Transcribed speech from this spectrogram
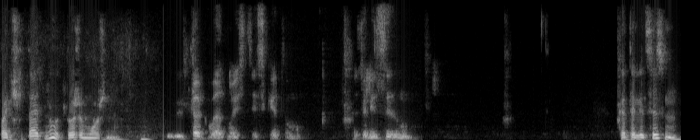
Почитать, ну, тоже можно. Как вы относитесь к этому католицизму? Католицизм?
